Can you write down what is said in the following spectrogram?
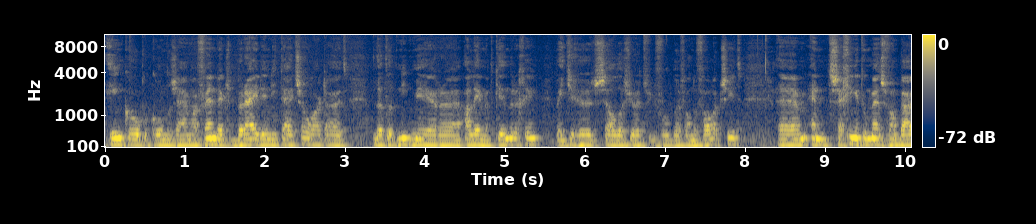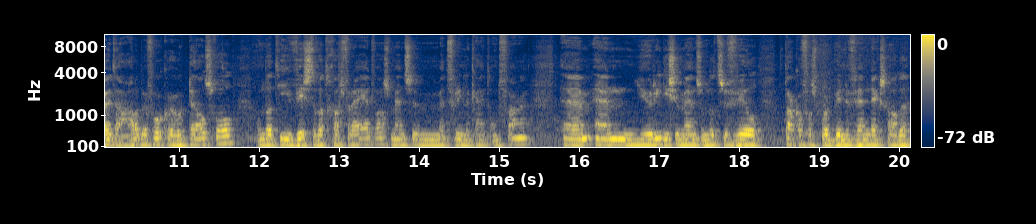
inkopen konden zijn. Maar Vendex breidde in die tijd zo hard uit dat het niet meer eh, alleen met kinderen ging. Beetje hetzelfde als je het bijvoorbeeld bij Van der Valk ziet. Ehm, en zij gingen toen mensen van buiten halen, bij voorkeur hotelschool, omdat die wisten wat gasvrijheid was, mensen met vriendelijkheid ontvangen. Ehm, en juridische mensen, omdat ze veel takken van sport binnen Vendex hadden,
